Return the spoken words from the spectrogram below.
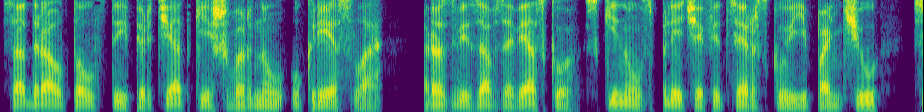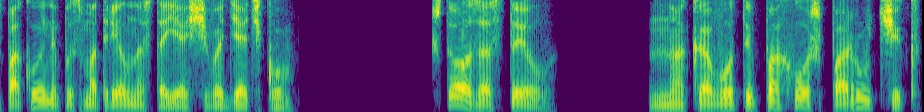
Содрал толстые перчатки и швырнул у кресла. Развязав завязку, скинул с плеч офицерскую япончу, спокойно посмотрел на стоящего дядьку. «Что застыл?» «На кого ты похож, поручик?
